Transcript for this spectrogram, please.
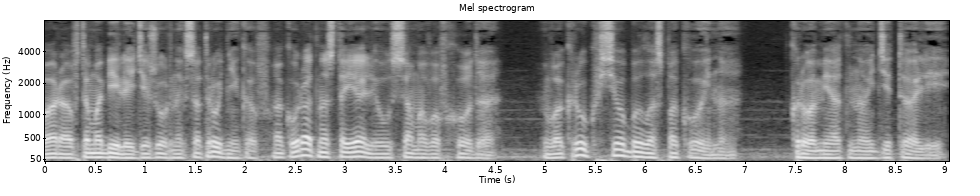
Пара автомобилей дежурных сотрудников аккуратно стояли у самого входа. Вокруг все было спокойно, кроме одной детали.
